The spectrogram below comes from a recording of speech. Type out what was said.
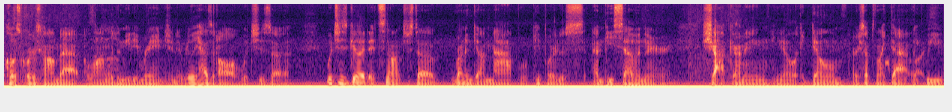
close quarters combat along with the medium range, and it really has it all, which is uh, which is good. It's not just a run and gun map where people are just MP7 or shotgunning, you know, like a dome or something like that, like we,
